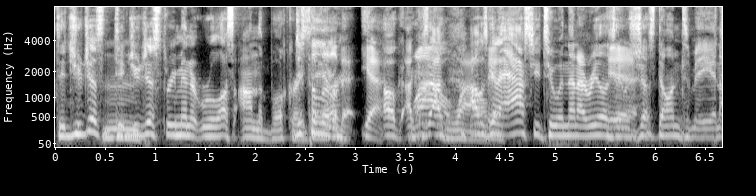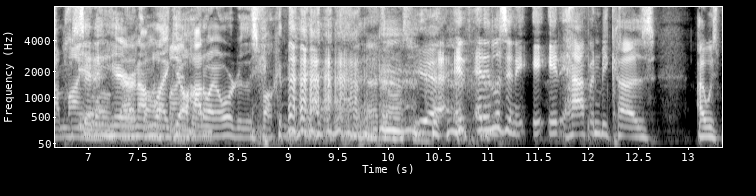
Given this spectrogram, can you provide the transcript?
Did you just did you hmm. just three minute rule us on the book right Just a there? little bit, yeah. Oh, Wow. I, Wow. I was gonna Yeah. ask you to, and then I realized it was just done to me, and I'm mind sitting here and I'm like, yo, how do I order this fucking thing? That's awesome. yeah, and, and listen, it, it happened because I was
